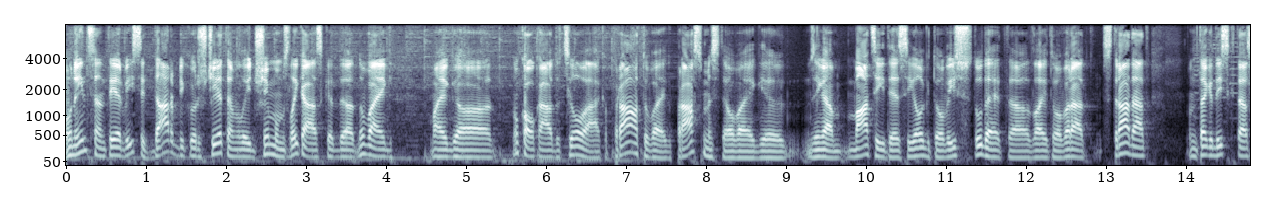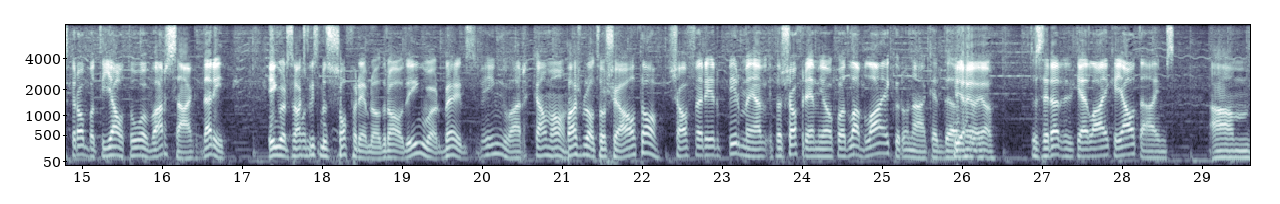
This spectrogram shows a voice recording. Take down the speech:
Un interesanti ir visi darbi, kurus šķietam līdz šim mums likās, ka nu, vajag, vajag nu, kaut kādu cilvēka prātu, vajag prasmes, tev vajag zinā, mācīties ilgi to visu studēt, lai to varētu strādāt. Un tagad izskatās, ka roboti jau to var sākt darīt. Ingūns raksta, vismaz šoferiem nav draudu. Ingūns beidz. Vingvar, come on. Pašbraucošajā auto. Šoferi ir pirmie, par šoferiem jau kaut kādu labu laiku runā, kad Jā, jā, jā. tas ir arī tikai laika jautājums. Um,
